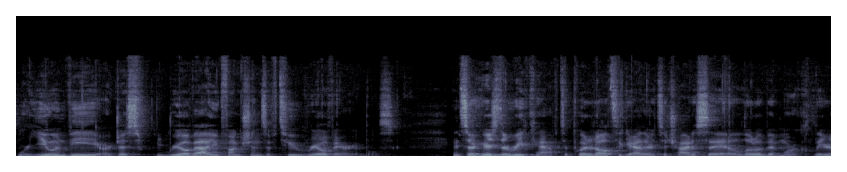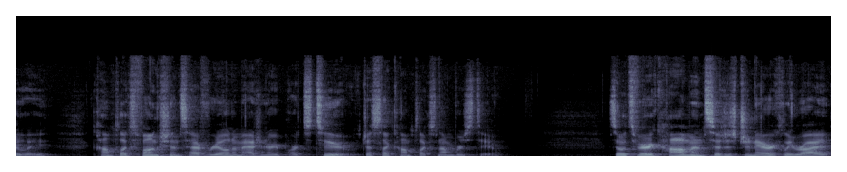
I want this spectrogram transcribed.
where u and v are just real valued functions of two real variables. And so here's the recap. To put it all together, to try to say it a little bit more clearly, complex functions have real and imaginary parts too, just like complex numbers do. So it's very common to just generically write,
